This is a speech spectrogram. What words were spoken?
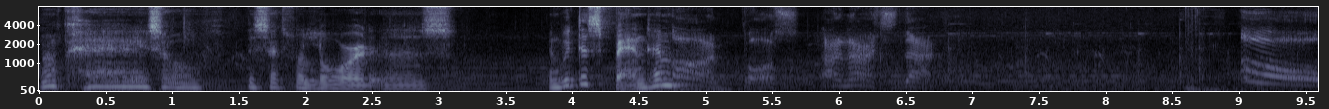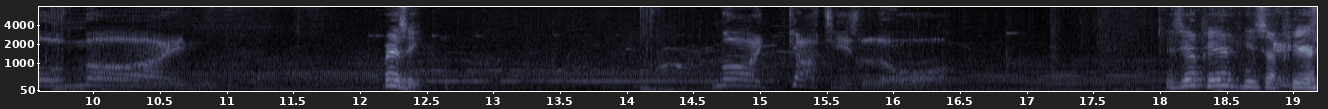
Okay, so this extra lord is... Can we disband him? I'm boss, and that's that. All mine! Where is he? My gut is law. Is he up here? He's up here.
